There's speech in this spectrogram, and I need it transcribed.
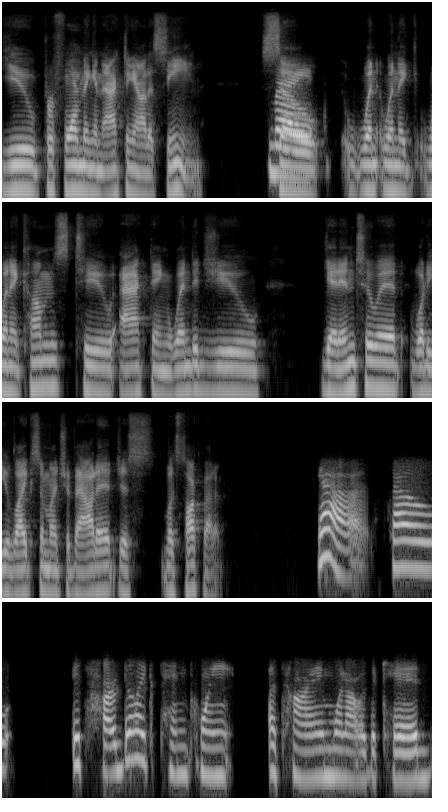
you performing and acting out a scene. So when when it when it comes to acting, when did you get into it? What do you like so much about it? Just let's talk about it. Yeah. So it's hard to like pinpoint a time when I was a kid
